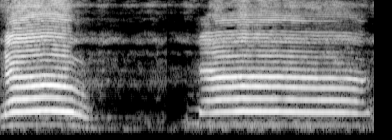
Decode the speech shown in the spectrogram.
No! No!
